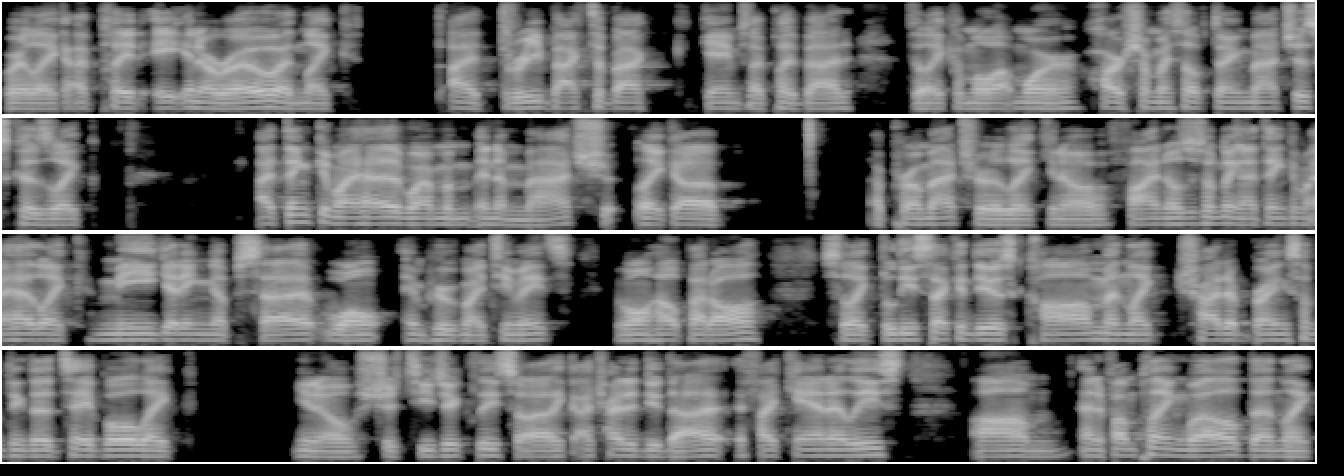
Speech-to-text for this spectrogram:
where like I played eight in a row and like I had three back to back games I played bad. I feel like I'm a lot more harsh on myself during matches because like I think in my head when I'm in a match, like a a pro match or like you know finals or something, I think in my head like me getting upset won't improve my teammates. It won't help at all. So like the least I can do is calm and like try to bring something to the table, like you know strategically. So like I try to do that if I can at least. Um, and if I'm playing well, then like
